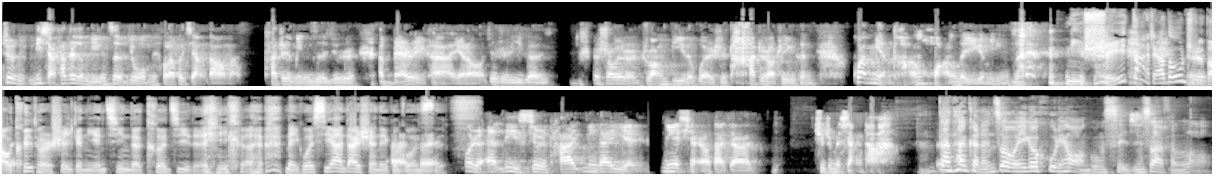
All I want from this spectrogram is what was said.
就你想他这个名字，就我们后来会讲到嘛。他这个名字就是 America，you know，就是一个稍微有点装逼的，或者是他至少是一个很冠冕堂皇的一个名字。你谁？大家都知道，Twitter 是一个年轻的科技的一个美国西岸诞生的一个公司，或者 at least 就是他应该也应该想让大家去这么想他，但他可能作为一个互联网公司已经算很老了。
